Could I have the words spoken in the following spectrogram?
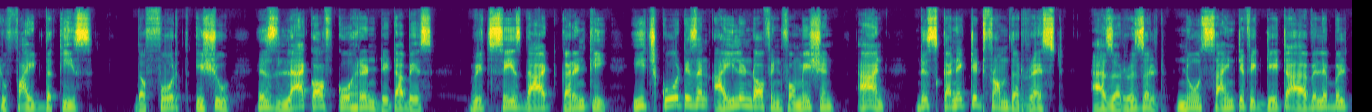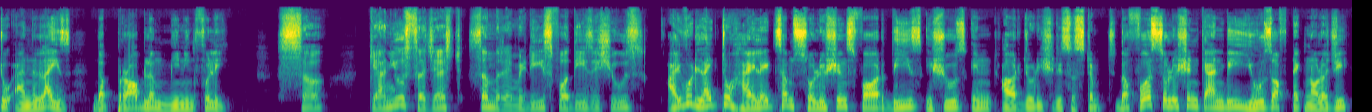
to fight the case. The fourth issue is lack of coherent database, which says that currently each court is an island of information and disconnected from the rest. As a result, no scientific data available to analyze the problem meaningfully. Sir, can you suggest some remedies for these issues? I would like to highlight some solutions for these issues in our judiciary system. The first solution can be use of technology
